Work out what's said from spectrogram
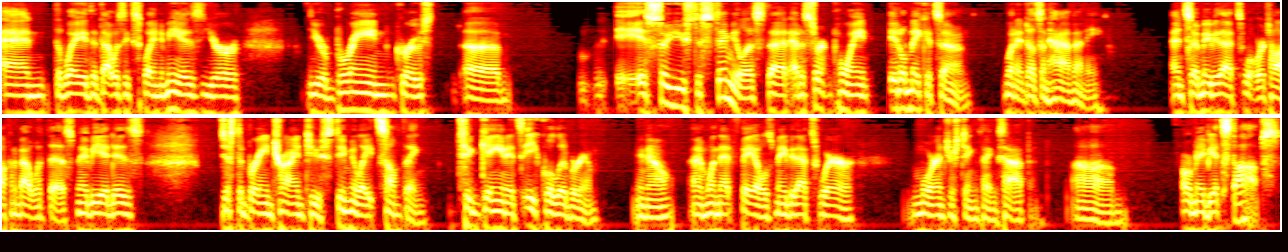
and the way that that was explained to me is your your brain grows uh, is so used to stimulus that at a certain point it'll make its own when it doesn't have any. And so maybe that's what we're talking about with this. Maybe it is just the brain trying to stimulate something to gain its equilibrium, you know. And when that fails, maybe that's where more interesting things happen, um, or maybe it stops,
